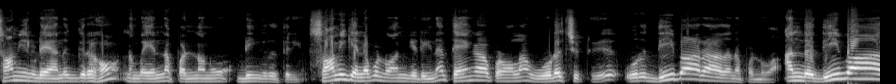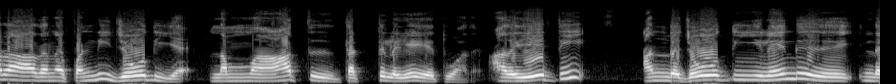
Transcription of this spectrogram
சாமியினுடைய அனுக்கிரகம் நம்ம என்ன பண்ணணும் அப்படிங்கிறது தெரியும். சாமிக்கு என்ன பண்ணுவான்னு கேட்டிங்கன்னா தேங்காய் பழம்லாம் உடைச்சிட்டு ஒரு தீபாராதனை பண்ணுவான். அந்த தீபாராதனை பண்ணி ஜோதியை நம்ம ஆற்று தட்டுலையே ஏற்றுவாத அதை ஏற்றி அந்த ஜோதியிலேருந்து இந்த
